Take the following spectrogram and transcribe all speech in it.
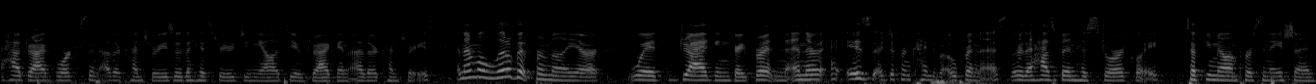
how drag works in other countries or the history or genealogy of drag in other countries? And I'm a little bit familiar with drag in Great Britain, and there is a different kind of openness, or there has been historically, to female impersonation.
